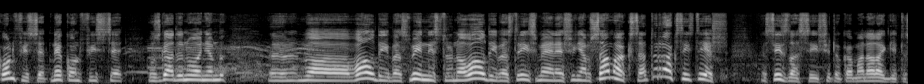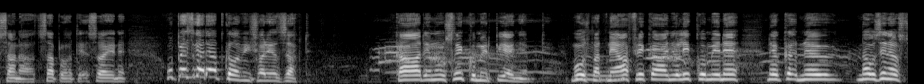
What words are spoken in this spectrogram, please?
konfiscēt, nekonfiscēt. Uz gadu noņem eh, no valdības, ministru no valdības trīs mēnešus viņam samaksā. Tur rakstīs tieši, es izlasīju šito, kā man aragitu sanāca, saproties vai ne. Un pēc gada atkal viņš var iet zakt. Kādi mūsu likumi ir pieņemti? Mūsu pat ne afrikāņu likumi, ne, ne, ne nav zināms,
